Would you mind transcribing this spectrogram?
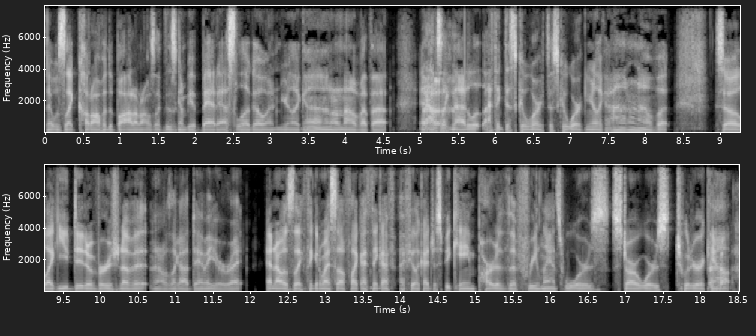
that was like cut off at the bottom. I was like, this is gonna be a badass logo, and you're like, ah, I don't know about that. And I was like, nah, I think this could work. This could work. And you're like, ah, I don't know, but so like you did a version of it, and I was like, oh damn it, you're right and I was like thinking to myself, like, I think I, f- I feel like I just became part of the freelance wars, Star Wars Twitter account.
